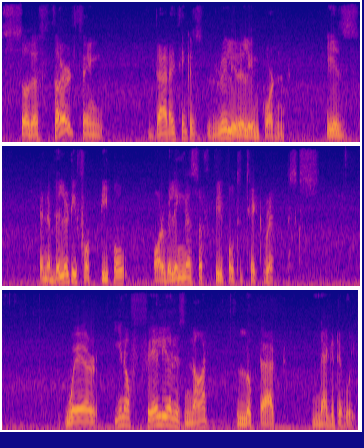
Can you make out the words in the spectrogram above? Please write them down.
So the third thing that I think is really, really important is an ability for people or willingness of people to take risks. Where, you know, failure is not looked at negatively.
